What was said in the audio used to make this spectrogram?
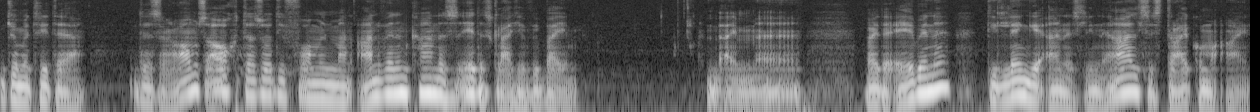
Geometrie der, des Raums auch, da so die Formeln man anwenden kann. Das ist eh das gleiche wie beim, beim, äh, bei der Ebene. Die Länge eines Lineals ist 3,1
